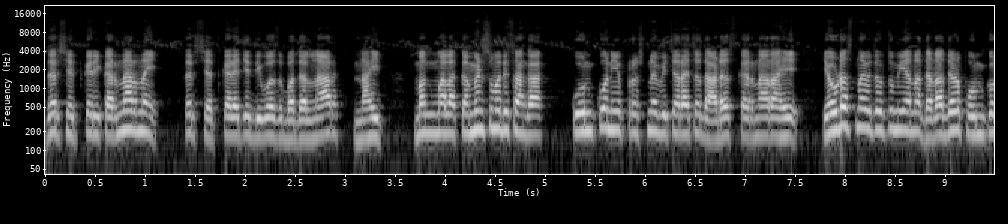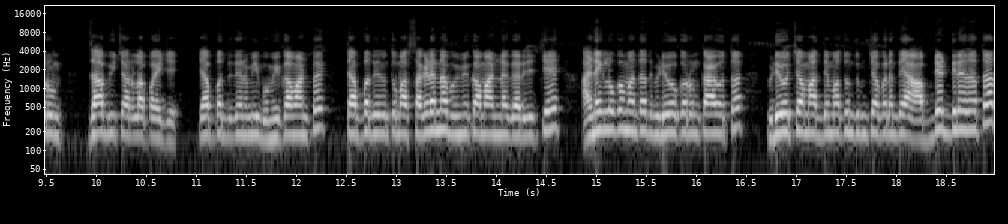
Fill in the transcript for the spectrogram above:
जर शेतकरी करणार नाही तर शेतकऱ्याचे दिवस बदलणार नाहीत. मग मला कमेंट्समध्ये सांगा कोण कोण हे प्रश्न विचारायचं धाडस करणार आहे? एवढंच नव्हे तर तुम्ही यांना धडाधड फोन करून जाब विचारला पाहिजे. ज्या पद्धतीने मी भूमिका मांडतोय त्या पद्धतीने तुम्हाला सगळ्यांना भूमिका मांडणं गरजेचे आहे. अनेक लोक म्हणतात व्हिडिओ करून काय होतं? व्हिडिओच्या माध्यमातून तुमच्यापर्यंत अपडेट दिले जातात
